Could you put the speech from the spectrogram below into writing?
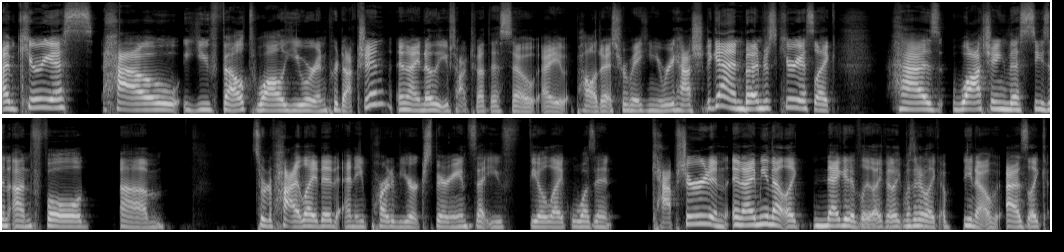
I'm curious how you felt while you were in production, and I know that you've talked about this, so I apologize for making you rehash it again. But I'm just curious, like has watching this season unfold um, sort of highlighted any part of your experience that you feel like wasn't captured and and I mean that like negatively like like was there like a you know as like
